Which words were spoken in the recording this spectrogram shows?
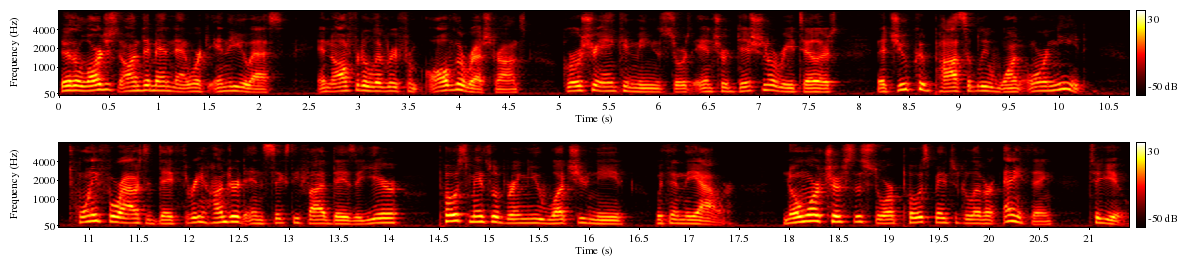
They're the largest on demand network in the US and offer delivery from all of the restaurants, grocery and convenience stores, and traditional retailers that you could possibly want or need. 24 hours a day, 365 days a year, Postmates will bring you what you need within the hour. No more trips to the store, Postmates will deliver anything to you.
